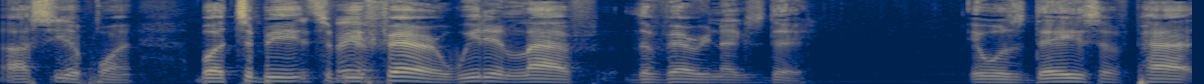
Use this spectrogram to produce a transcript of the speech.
I see your point. But to be It's to be fair. fair, we didn't laugh the very next day. It was days have pa-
